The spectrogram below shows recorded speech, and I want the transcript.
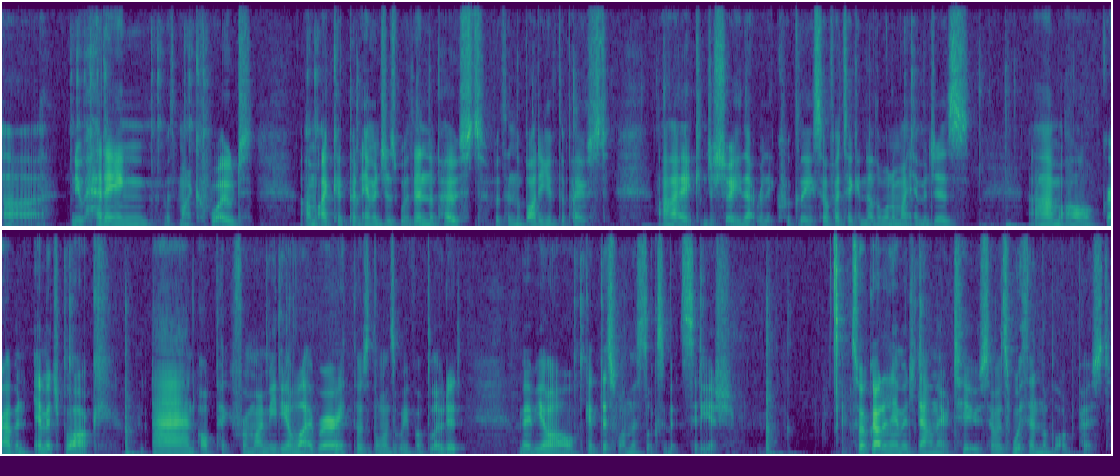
uh, new heading, with my quote. Um, I could put images within the post, within the body of the post. I can just show you that really quickly. So if I take another one of my images, um, I'll grab an image block and I'll pick from my media library. Those are the ones that we've uploaded. Maybe I'll get this one. This looks a bit cityish. So I've got an image down there too. So it's within the blog post.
